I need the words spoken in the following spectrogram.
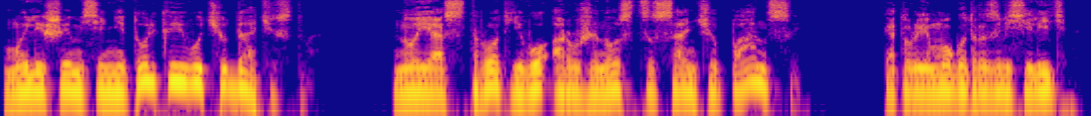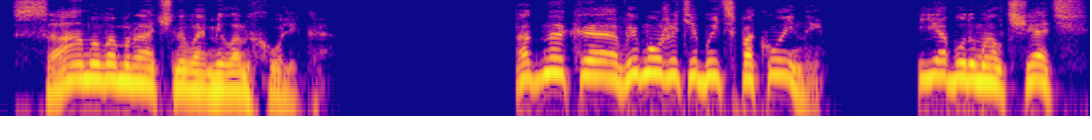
мы лишимся не только его чудачества, но и острот его оруженосца Санчо Пансы, которые могут развеселить самого мрачного меланхолика. Однако вы можете быть спокойны. Я буду молчать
